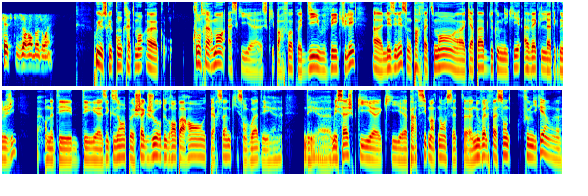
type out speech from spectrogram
qu'est-ce qu'ils auront besoin. Oui, parce que concrètement, euh, contrairement à ce qui, euh, ce qui parfois peut être dit ou véhiculé, euh, les aînés sont parfaitement euh, capables de communiquer avec la technologie. on a des, exemples chaque jour de grands-parents ou de personnes qui s'envoient des, messages qui, participent maintenant à cette nouvelle façon de communiquer. Hein.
